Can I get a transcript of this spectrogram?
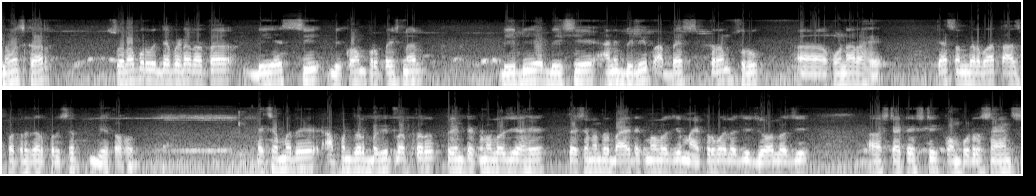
नमस्कार. सोलापूर विद्यापीठात आता B S C B com professional B B A B C A आणि बिलीप अभ्यासक्रम सुरू होणार आहे. त्या संदर्भात आज पत्रकार परिषद घेत आहोत. याच्यामध्ये आपण जर बघितलं तर पेन टेक्नॉलॉजी आहे त्याच्यानंतर biotechnology microbiology geology statistic computer science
